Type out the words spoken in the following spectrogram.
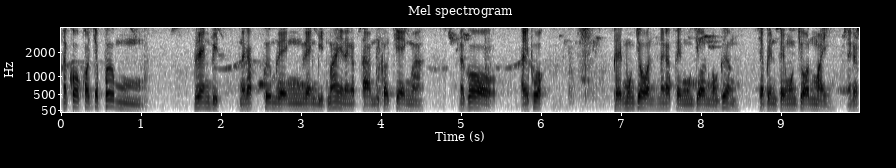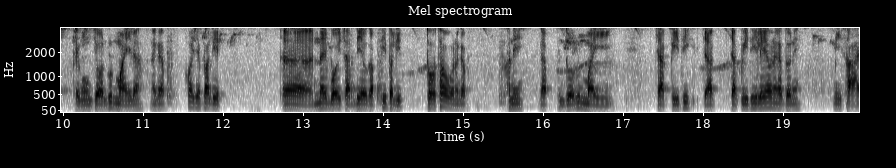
แล้วก็เขาจะเพิ่มแรงบิดนะครับ เพิ่มแรงแรงบิดไม่นะครับ ตามที่เขาแจ้งมา แล้วก็ไอ้พวกแผงวงจรนะครับแผงวงจรของเครื่องจะเป็นแผงวงจรใหม่นะครับแผงวงจรรุ่นใหม่แล้วนะครับ ก็จะผลิต ในบริษัทเดียวกับที่ผลิตโทเทลนะครับอันนี้ครับเป็นตัวรุ่นใหม่จากปีที่จากจากปีที่แล้วนะครับตัวนี้มีสาย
